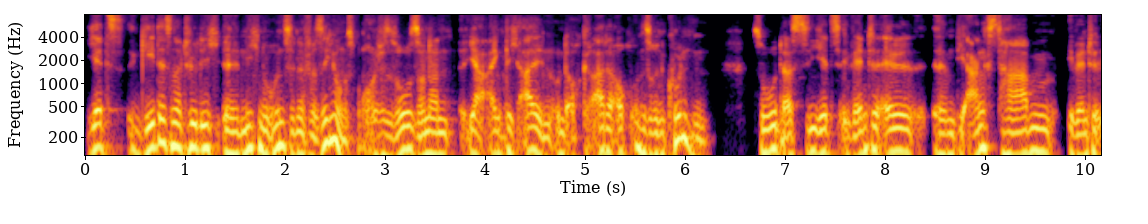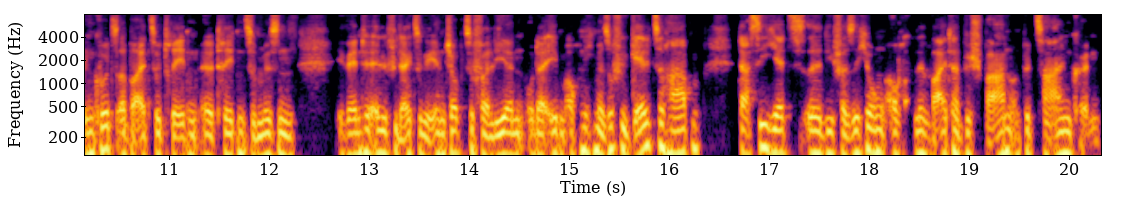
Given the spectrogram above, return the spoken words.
Jetzt geht es natürlich äh, nicht nur uns in der Versicherungsbranche so, sondern ja eigentlich allen und auch gerade auch unseren Kunden so, dass sie jetzt eventuell ähm, die Angst haben, eventuell in Kurzarbeit zu treten, äh, treten zu müssen, eventuell vielleicht sogar ihren Job zu verlieren oder eben auch nicht mehr so viel Geld zu haben, dass sie jetzt äh, die Versicherung auch alle weiter besparen und bezahlen können.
